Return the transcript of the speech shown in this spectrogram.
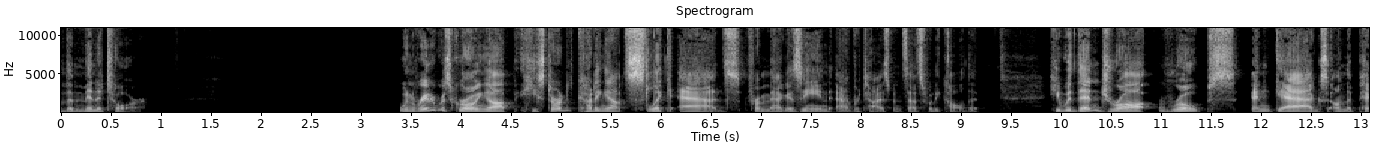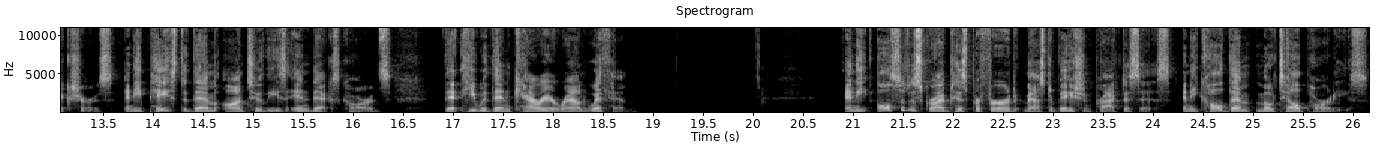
the Minotaur. When Rader was growing up, he started cutting out slick ads from magazine advertisements. That's what he called it. He would then draw ropes and gags on the pictures, and he pasted them onto these index cards that he would then carry around with him. And he also described his preferred masturbation practices, and he called them motel parties.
